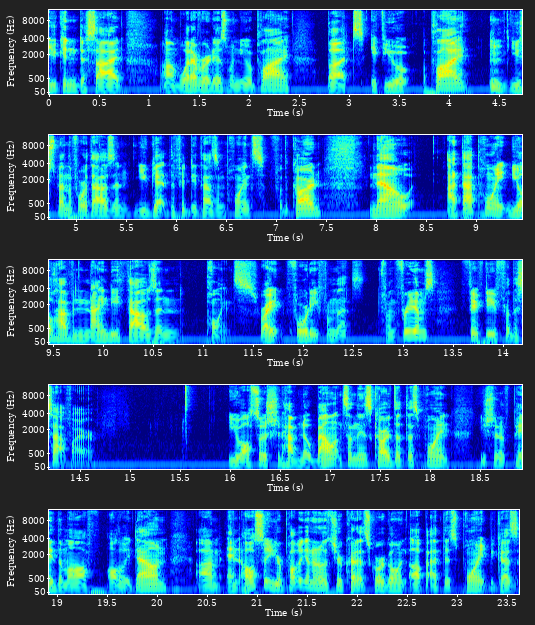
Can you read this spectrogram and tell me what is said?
you can decide um, whatever it is when you apply. But if you apply you spend the 4,000 you get the 50,000 points for the card. Now at that point you'll have 90,000 points right? 40 from the from the freedoms 50 for the sapphire you also should have no balance on these cards at this point. You should have paid them off all the way down. Um, and also you're probably going to notice your credit score going up at this point because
